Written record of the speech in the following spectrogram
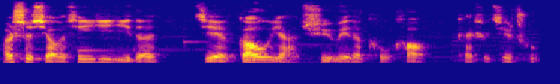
而是小心翼翼地借高雅趣味的口号开始接触。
